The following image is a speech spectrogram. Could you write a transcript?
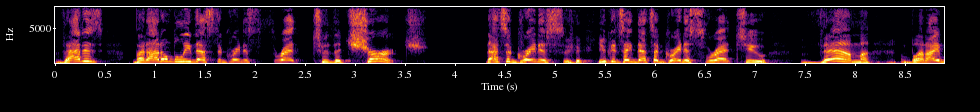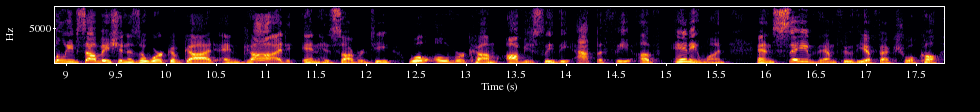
That is, but I don't believe that's the greatest threat to the church. That's a greatest, you could say that's a greatest threat to them, but I believe salvation is a work of God and God in his sovereignty will overcome obviously the apathy of anyone and save them through the effectual call.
